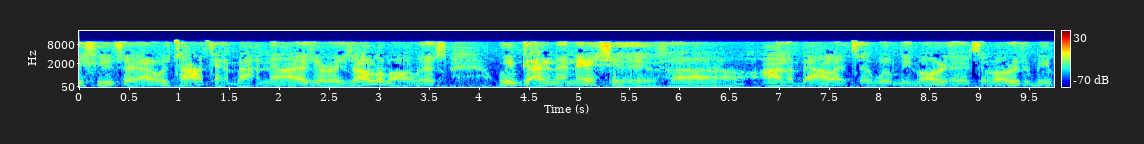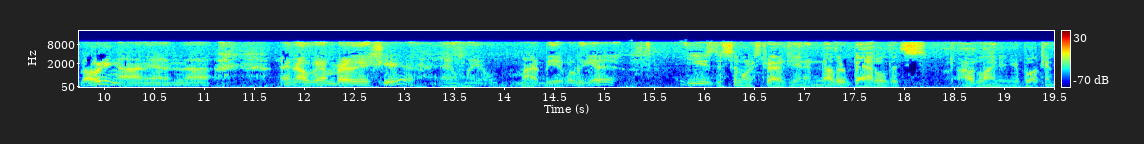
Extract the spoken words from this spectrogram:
issues that I was talking about. Now, as a result of all this, we've got an initiative uh, on the ballot that will be voted, that the voters will be voting on in, uh, in November this year, and we might be able to get it. You used a similar strategy in another battle that's outlined in your book, and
